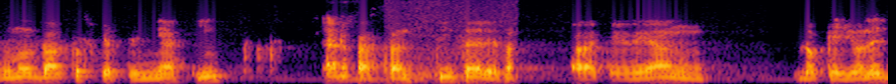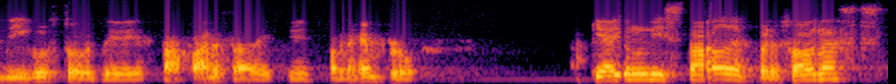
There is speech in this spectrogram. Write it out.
unos datos que tenía aquí, bastante interesantes para que vean lo que yo les digo sobre esta farsa, de que, por ejemplo, aquí hay un listado de personas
